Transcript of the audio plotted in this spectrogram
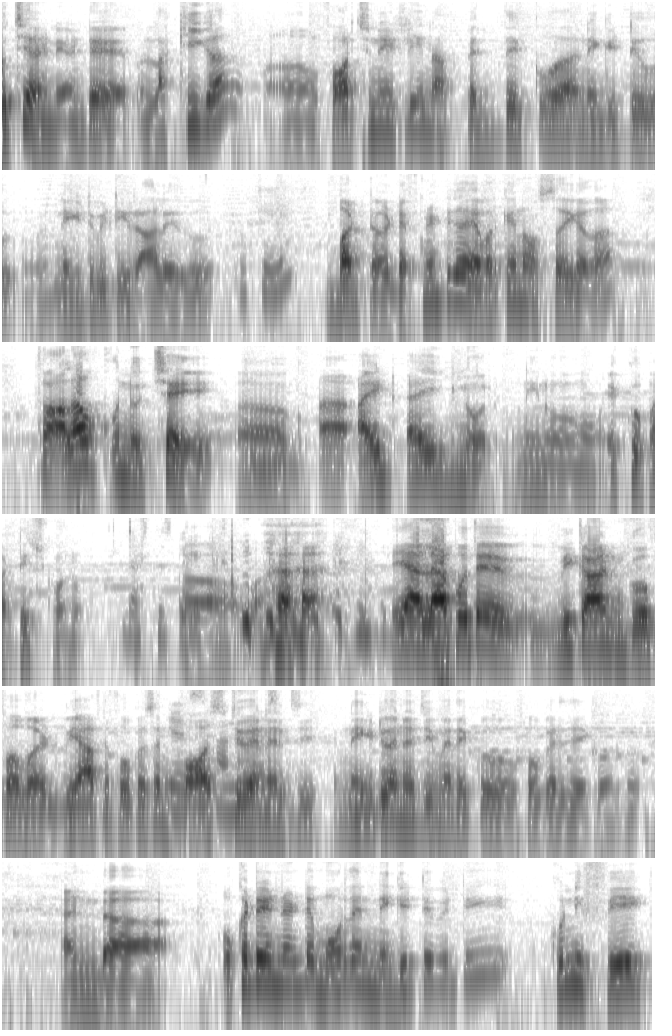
వచ్చాయండి. అంటే లక్కీగా ఫార్చునేట్లీ నాకు పెద్ద ఎక్కువ నెగిటివ్ నెగిటివిటీ రాలేదు. ఓకే. బట్ డెఫినెట్గా ఎవరికైనా వస్తాయి కదా. సో అలా కొన్ని వచ్చాయి. ఐ ఐ ఇగ్నోర్ నేను ఎక్కువ పట్టించుకోను. యా లేకపోతే we can go forward we have to focus on positive energy negative energy మీద ఎక్కువ ఫోకస్ చేయకూడదు. అండ్ ఒకటి ఏంటంటే మోర్ దెన్ నెగిటివిటీ కొన్ని ఫేక్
